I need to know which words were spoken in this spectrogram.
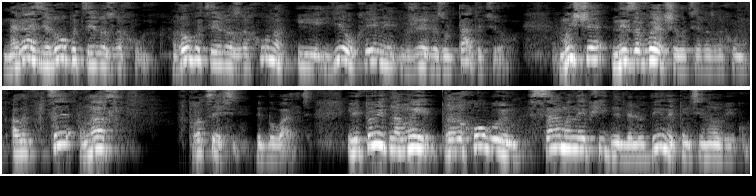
наразі робить цей розрахунок. Робить цей розрахунок і є окремі вже результати цього. Ми ще не завершили цей розрахунок, але це у нас в процесі відбувається. І відповідно ми прораховуємо саме необхідне для людини пенсійного віку,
